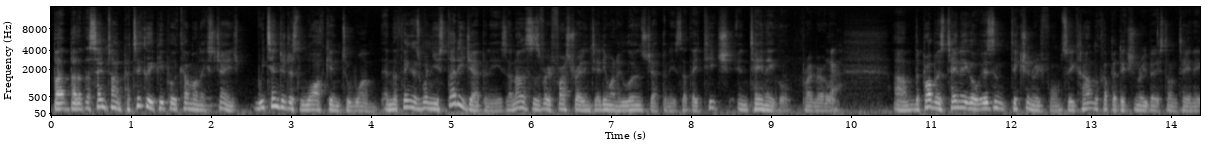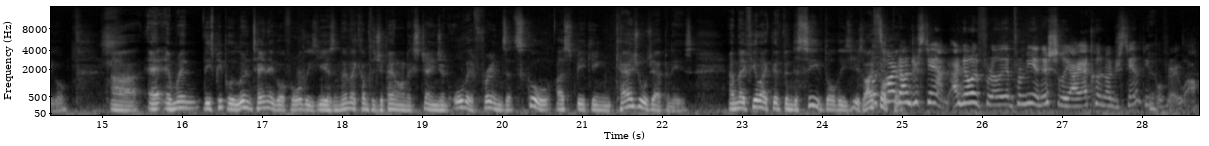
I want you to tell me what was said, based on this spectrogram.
But but at the same time, particularly people who come on exchange, we tend to just lock into one. And the thing is, when you study Japanese, I know this is very frustrating to anyone who learns Japanese that they teach in Teineigo primarily. Yeah. Um, the problem is Teineigo isn't dictionary form, so you can't look up a dictionary based on Teineigo. Uh, and, and when these people who learn Teineigo for all these years and then they come to Japan on exchange and all their friends at school are speaking casual Japanese, and they feel like they've been deceived all these years. I Well, it's hard that. to understand. I know it for for me initially, I, I couldn't understand people very well.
